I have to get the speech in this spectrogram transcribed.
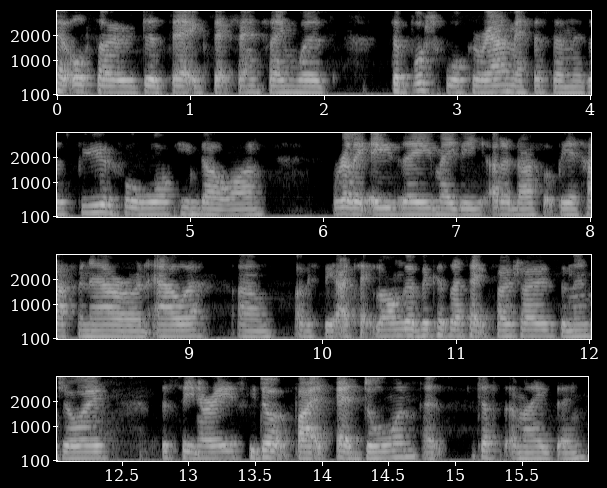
I also did that exact same thing with the bush walk around Matheson. There's this beautiful walk you can go on, really easy. Maybe I don't know if it'll be a half an hour or an hour. Um, obviously, I take longer because I take photos and enjoy the scenery. If you do it by at dawn, it's just amazing,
